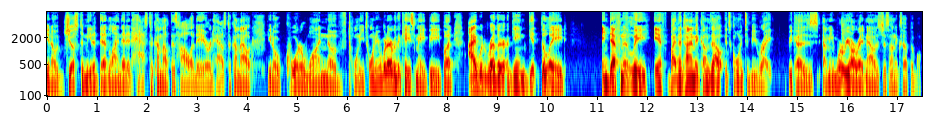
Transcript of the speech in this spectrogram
you know, just to meet a deadline that it has to come out this holiday or it has to come out, you know, quarter one of 2020 or whatever the case may be. But I would rather a game get delayed indefinitely if by the time it comes out, it's going to be right. Because, I mean, where we are right now is just unacceptable.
